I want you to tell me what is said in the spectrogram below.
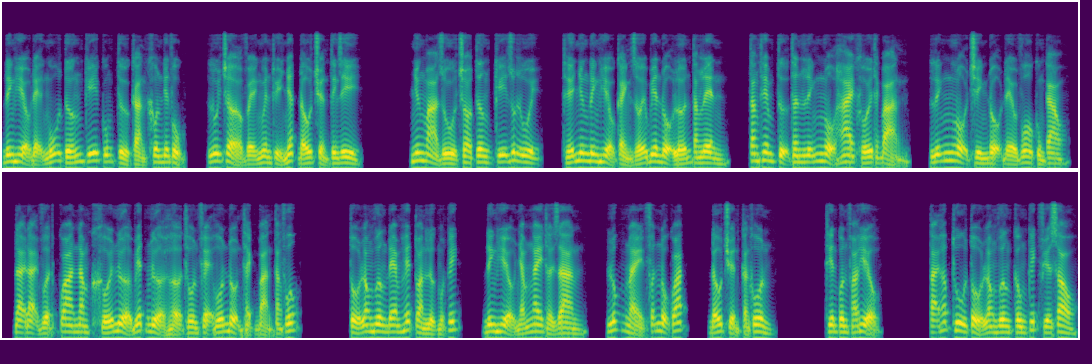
đinh hiểu đệ ngũ tướng kỹ cũng từ cản khôn điên phục, lui trở về nguyên thủy nhất đấu chuyển tinh di nhưng mà dù cho tương kỹ rút lui, thế nhưng đinh hiệu cảnh giới biên độ lớn tăng lên, tăng thêm tự thân lĩnh ngộ hai khối thạch bản, lĩnh ngộ trình độ đều vô cùng cao, đại đại vượt qua năm khối nửa biết nửa hở thôn phệ hỗn độn thạch bản tăng phúc. Tổ long vương đem hết toàn lực một kích, đinh hiệu nhắm ngay thời gian, lúc này phẫn nộ quát, đấu chuyển cắn khôn. Thiên quân phá hiểu. Tại hấp thu tổ long vương công kích phía sau,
